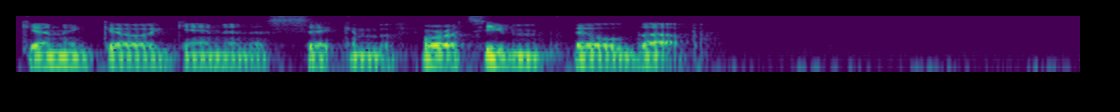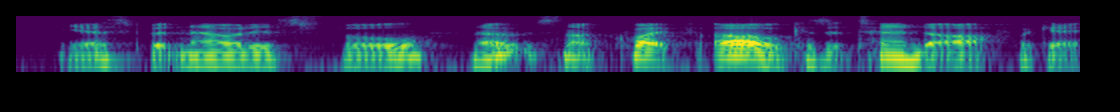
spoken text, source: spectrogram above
going to go again in a second before it's even filled up. Yes, but now it is full. No, it's not quite. Oh, because it turned off. Okay.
